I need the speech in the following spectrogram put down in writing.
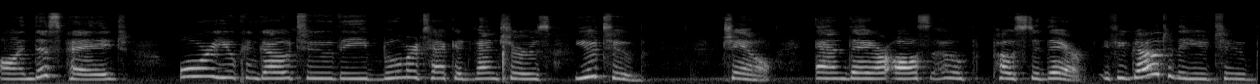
on this page, or you can go to the Boomer Tech Adventures YouTube channel, and they are also posted there. If you go to the YouTube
